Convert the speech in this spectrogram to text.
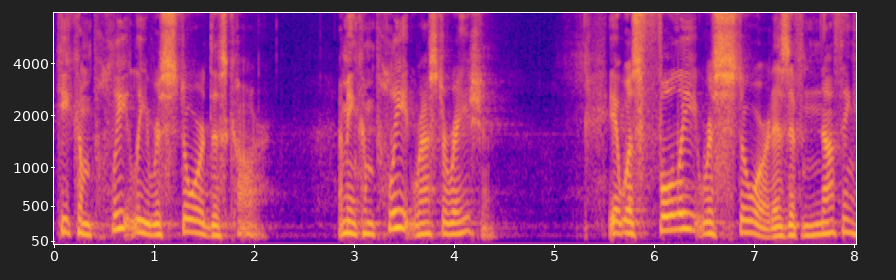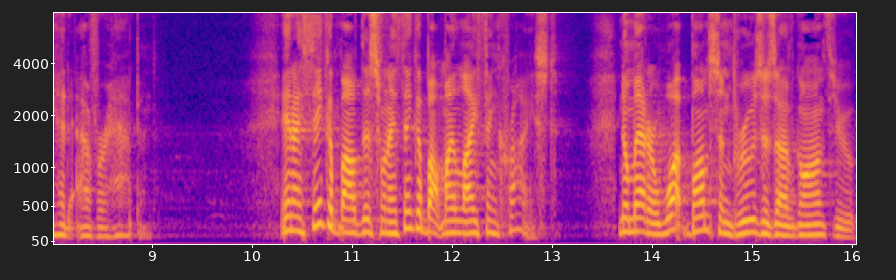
He completely restored this car. I mean, complete restoration. It was fully restored as if nothing had ever happened. And I think about this when I think about my life in Christ. No matter what bumps and bruises I've gone through,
